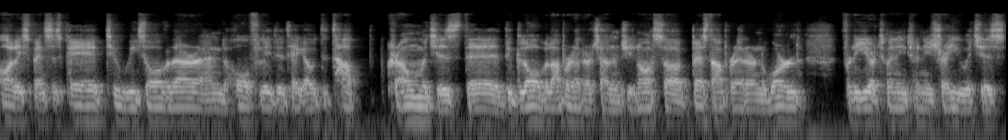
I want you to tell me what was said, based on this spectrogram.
All expenses paid, two weeks over there, and hopefully to take out the top crown, which is the the global operator challenge. You know, so best operator in the world for the year 2023, which is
